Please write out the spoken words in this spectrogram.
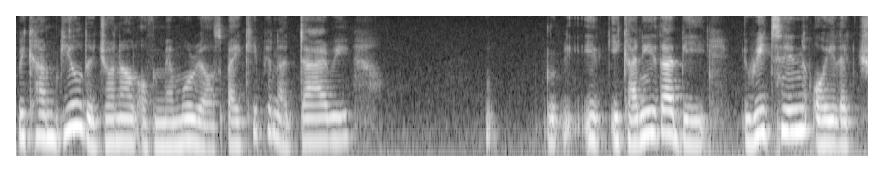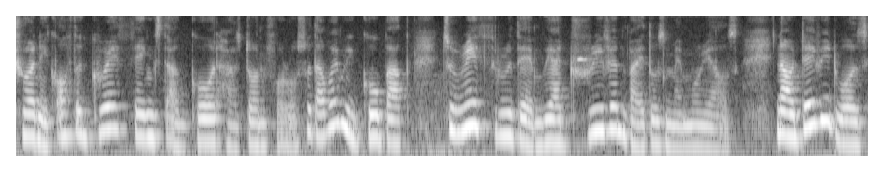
we can build a journal of memorials by keeping a diary. It, it can either be written or electronic of the great things that God has done for us so that when we go back to read through them, we are driven by those memorials. Now, David was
